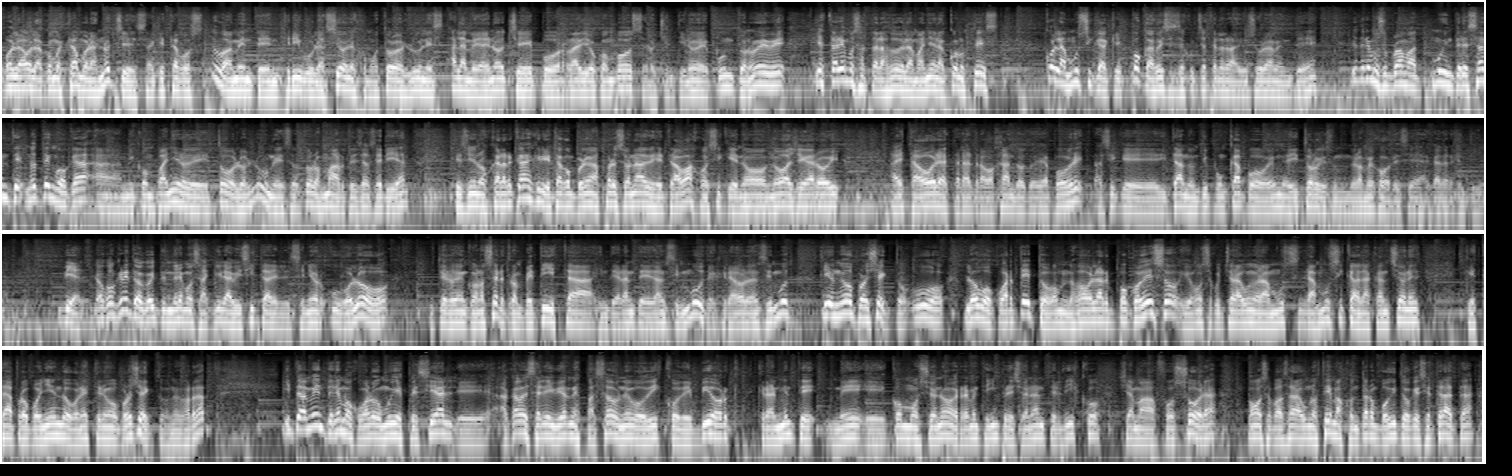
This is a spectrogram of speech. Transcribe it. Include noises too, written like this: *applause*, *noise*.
Hola, hola, ¿cómo están? Buenas noches. Aquí estamos nuevamente en Tribulaciones, como todos los lunes a la medianoche por Radio Con Voz, el 89.9. Y estaremos hasta las 2 de la mañana con ustedes, con la música que pocas veces escuchaste en la radio, seguramente. ¿eh? Tenemos un programa muy interesante. No tengo acá a mi compañero de todos los lunes, o todos los martes ya serían, que es el señor Oscar Arcángel, que está con problemas personales de trabajo, así que no, no va a llegar hoy a esta hora estará trabajando todavía pobre, así que editando un tipo, un capo, un editor que es uno de los mejores ¿eh? acá de Argentina. Bien, lo concreto es que hoy tendremos aquí la visita del señor Hugo Lobo. Ustedes lo deben conocer, trompetista, integrante de Dancing Mood, el creador de Dancing Mood. Tiene un nuevo proyecto, Hugo Lobo Cuarteto. Nos va a hablar un poco de eso y vamos a escuchar algunas de las, músicas, las canciones que está proponiendo con este nuevo proyecto, ¿no es verdad? Y también tenemos como algo muy especial, eh, acaba de salir el viernes pasado un nuevo disco de Björk, que realmente me eh, conmocionó, es realmente impresionante el disco, se llama Fosora. Vamos a pasar a algunos temas, contar un poquito de qué se trata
